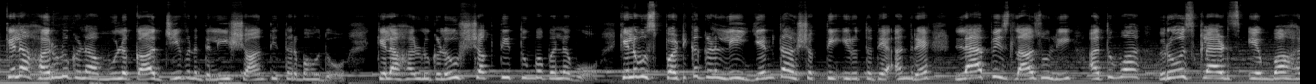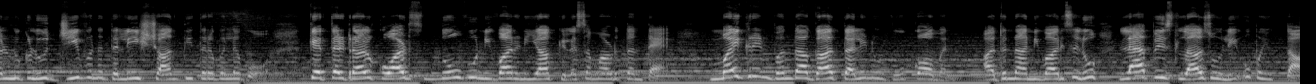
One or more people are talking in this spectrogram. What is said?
ಕೆಲ ಹರಳುಗಳ ಮೂಲಕ ಜೀವನದಲ್ಲಿ ಶಾಂತಿ ತರಬಹುದು. ಕೆಲ ಹರಳುಗಳು ಶಕ್ತಿ ತುಂಬಬಲ್ಲವು ಕೆಲವು ಸ್ಫಟಿಕಗಳಲ್ಲಿ ಎಂತ ಶಕ್ತಿ ಇರುತ್ತದೆ ಅಂದ್ರೆ ಲ್ಯಾಪಿಸ್ ಲಾಜುಲಿ ಅಥವಾ ರೋಸ್ ಕ್ಲಾಡ್ಸ್ ಎಂಬ ಹರಳುಗಳು ಜೀವನದಲ್ಲಿ ಶಾಂತಿ ತರಬಲ್ಲವು. ಕೆಥೆಡ್ರಲ್ ಕ್ವಾಡ್ಸ್ ನೋವು ನಿವಾರಣೆಯ ಕೆಲಸ ಮಾಡುತ್ತಂತೆ. ಮೈಗ್ರೇನ್ ಬಂದಾಗ ತಲೆನೋವು ಕಾಮನ್. ಅದನ್ನ ನಿವಾರಿಸಲು ಲ್ಯಾಪಿಸ್ ಲಾಜೋಲಿ ಉಪಯುಕ್ತ.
